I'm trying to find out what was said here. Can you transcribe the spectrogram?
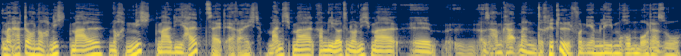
man hat doch noch nicht mal, noch nicht mal die Halbzeit erreicht. Manchmal haben die Leute noch nicht mal, äh, also haben gerade mal ein Drittel von ihrem Leben rum oder so.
